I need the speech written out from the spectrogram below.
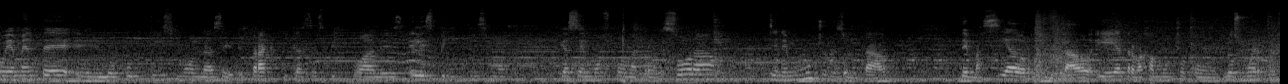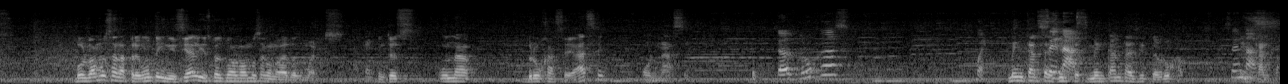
obviamente el ocultismo, las eh, prácticas espirituales, el espiritismo que hacemos con la profesora tiene mucho resultado, demasiado resultado. Y ella trabaja mucho con los muertos. volvamos a la pregunta inicial y después volvamos a lo de los muertos. Ok. Entonces, ¿una bruja se hace o nace? Las brujas, bueno, Me encanta, Se decirte, nace. me encanta decirte bruja. se me encanta.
